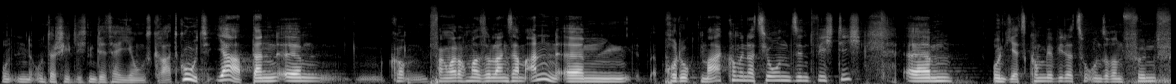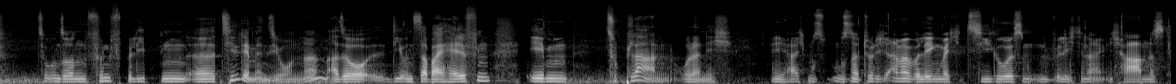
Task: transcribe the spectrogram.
Und einen unterschiedlichen Detaillierungsgrad. Gut, ja, dann ähm, komm, fangen wir doch mal so langsam an. Ähm, Produkt-Markt-Kombinationen sind wichtig. Ähm, und jetzt kommen wir wieder zu unseren fünf, zu unseren fünf beliebten äh, Zieldimensionen, ne? also die uns dabei helfen, eben zu planen, oder nicht? Ja, ich muss, muss natürlich einmal überlegen, welche Zielgrößen will ich denn eigentlich haben. Das ist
